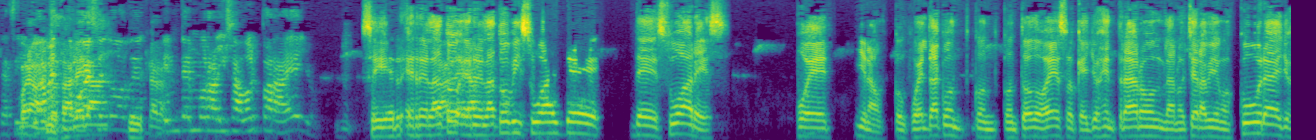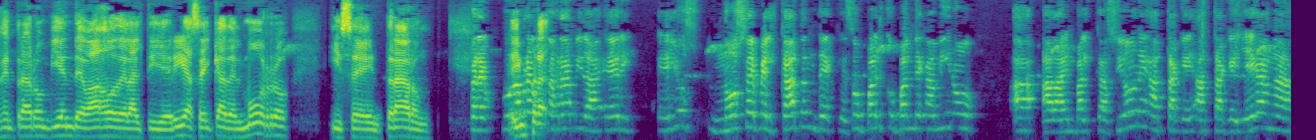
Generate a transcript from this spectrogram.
Definitivamente bueno, puede ser bien desmoralizador para ellos. Sí, el, relato, el relato visual de, de, Suárez, pues, you know, concuerda con, con, con, todo eso, que ellos entraron, la noche era bien oscura, ellos entraron bien debajo de la artillería, cerca del morro, y se entraron. Pero una pregunta rápida, Eric, ellos no se percatan de que esos barcos van de camino a, las embarcaciones hasta que hasta que llegan a,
